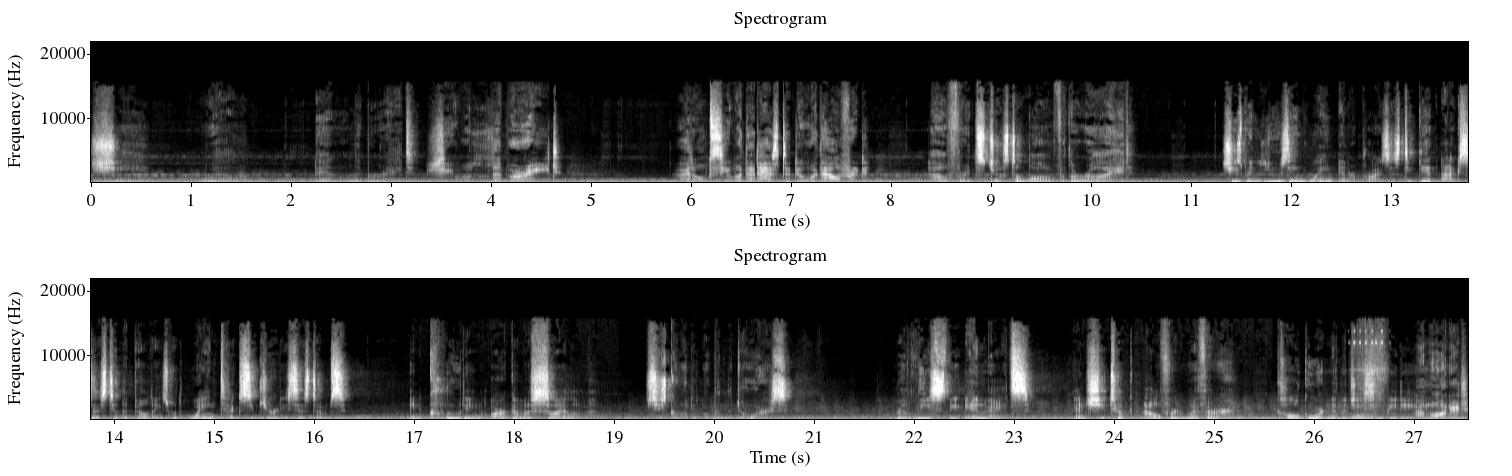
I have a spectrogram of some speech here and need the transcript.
She will and liberate. She will liberate. I don't see what that has to do with Alfred. Alfred's just along for the ride. She's been using Wayne Enterprises to get access to the buildings with Wayne Tech security systems, including Arkham Asylum. She's going to open the doors, release the inmates, and she took Alfred with her. Call Gordon and the GCPD. I'm on it.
